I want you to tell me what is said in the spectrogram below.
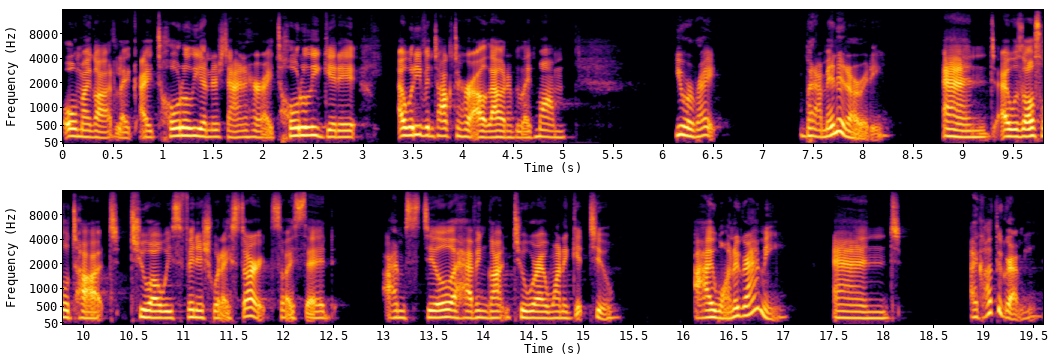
oh my God, like I totally understand her. I totally get it. I would even talk to her out loud and be like, Mom, you were right. But I'm in it already. And I was also taught to always finish what I start. So I said, I'm still, I haven't gotten to where I want to get to. I want a Grammy. And I got the Grammy.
